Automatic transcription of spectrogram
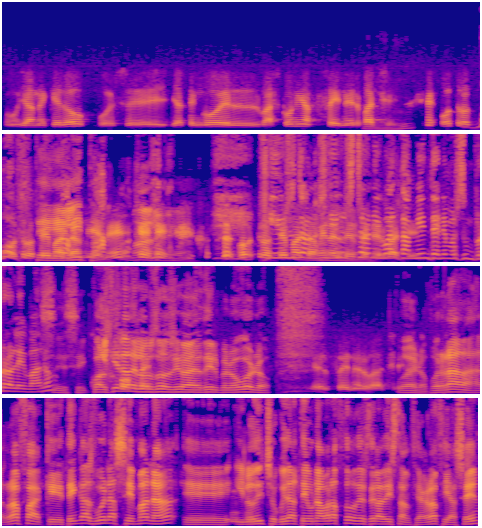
como ya me quedo, pues eh, ya tengo el Vasconia Fenerbahce. otro otro tema también, ¿eh? madre otro tema Houston, también el de Houston igual también tenemos un problema, ¿no? Sí, sí. Cualquiera de los dos iba a decir, pero bueno. El Fenerbahce. Bueno, pues nada, Rafa, que tengas buena semana eh, y lo dicho, cuídate, un abrazo desde la distancia. Gracias, ¿eh?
